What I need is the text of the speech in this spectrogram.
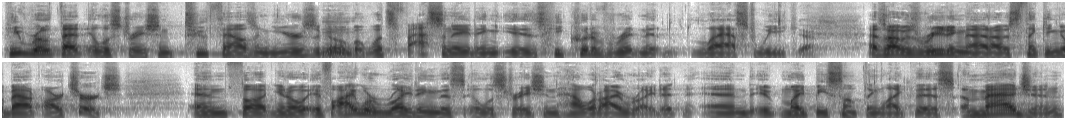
He wrote that illustration 2,000 years ago, mm. but what's fascinating is he could have written it last week. Yes. As I was reading that, I was thinking about our church and thought, you know, if I were writing this illustration, how would I write it? And it might be something like this Imagine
